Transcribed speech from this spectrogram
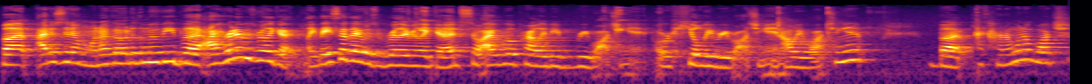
but I just didn't want to go to the movie, but I heard it was really good. Like they said it was really, really good, so I will probably be rewatching it, or he'll be rewatching it and I'll be watching it. But I kind of want to watch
